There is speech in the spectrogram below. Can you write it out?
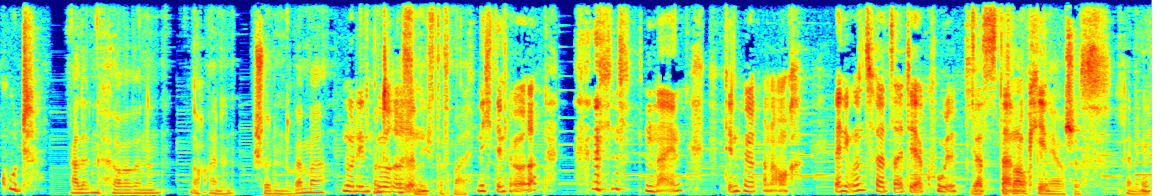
Gut. Allen Hörerinnen noch einen schönen November Nur den und bis nächstes Mal. Nicht den Hörern. Nein, den Hörern auch. Wenn ihr uns hört, seid ihr ja cool. Ja, das ist dann war auch okay. generisches Feminin.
